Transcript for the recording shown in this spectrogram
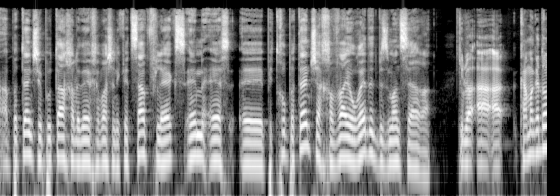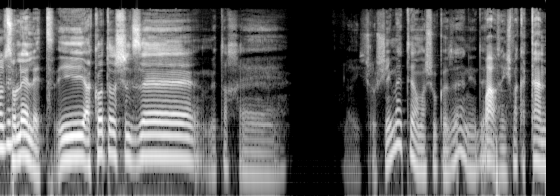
הפטנט שפותח על ידי חברה שנקראת סאבפלקס, הם פיתחו פטנט שהחווה יורדת בזמן סערה. כאילו, כמה גדול זה? צוללת. היא, הקוטר של זה, בטח, אולי 30 מטר, משהו כזה, אני יודע. וואו, זה נשמע קטן.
